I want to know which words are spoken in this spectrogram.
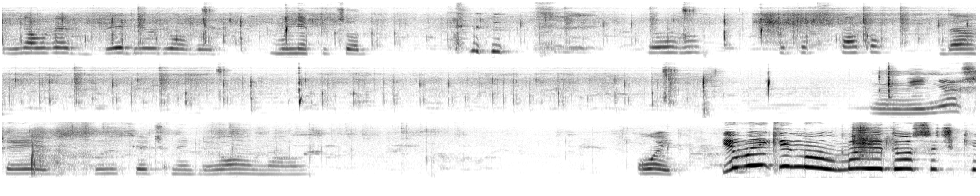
У меня уже две березы. У меня 500. Это стаков. Да. У меня 6 тысяч миллионов. Ой, я выкинул мои досочки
